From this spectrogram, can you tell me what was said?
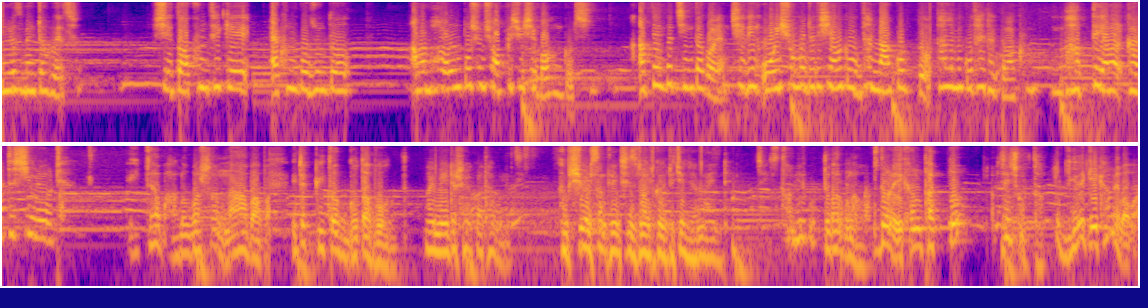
ইনভেস্টমেন্টটা হয়েছে। সে তখন থেকে এখন পর্যন্ত আমার ভরণ পোষণ সবকিছু সে বহন করছে। আপনি একবার চিন্তা করেন, সেদিন ওই সময় যদি সে আমাকে উদ্ধার না করতো, তাহলে আমি কোথায় থাকতাম এখন? ভাবতেই আমার গাটা শিউরে ওঠে। এটা ভালোবাসা না বাবা। এটা কৃতজ্ঞতা বোধ। আমি মেয়েটার সঙ্গে কথা বলেছি। I am sure something she is not going to change her mind আমি করতে পারব না বাবা। ধর এখান থাকতো চেঞ্জ করতাম ডিরেক্ট এখানে বাবা।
